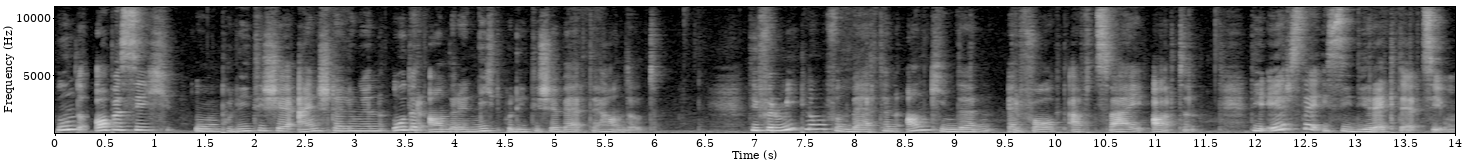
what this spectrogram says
und ob es sich um politische Einstellungen oder andere nicht politische Werte handelt. Die Vermittlung von Werten an Kindern erfolgt auf zwei Arten. Die erste ist die direkte Erziehung,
